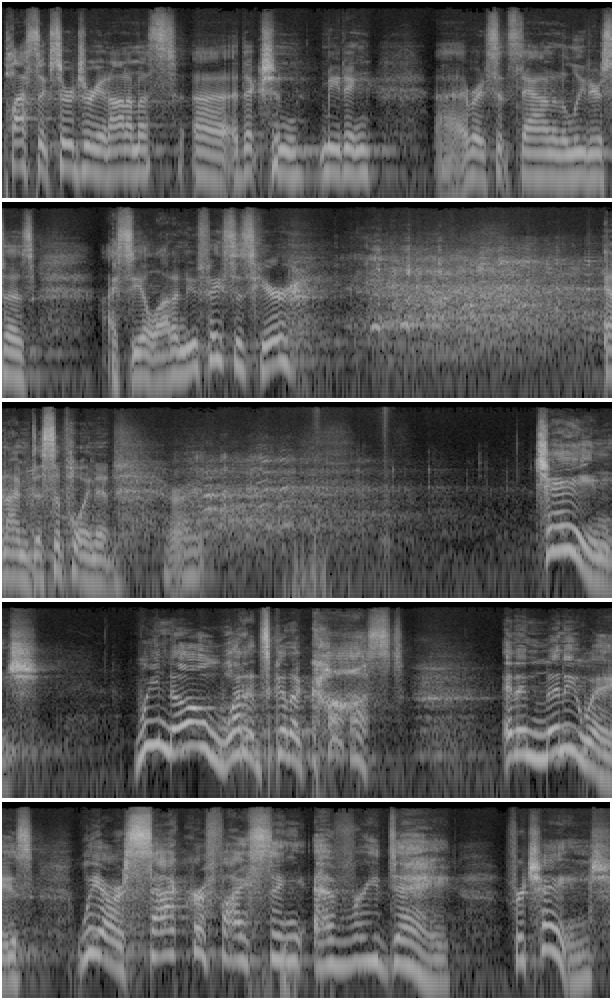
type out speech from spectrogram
Plastic Surgery Anonymous uh, addiction meeting. Uh, everybody sits down and the leader says, I see a lot of new faces here. and I'm disappointed, right? Change. We know what it's going to cost. And in many ways, we are sacrificing every day for change.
